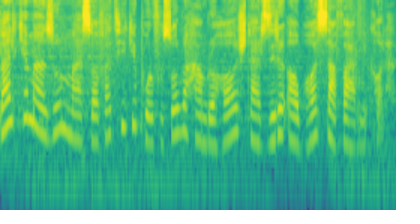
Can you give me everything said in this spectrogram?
بلکه منظور مسافتی که پروفسور و همراهاش در زیر آبها سفر می‌کنند.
